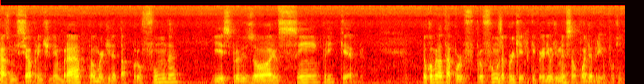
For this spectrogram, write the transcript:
caso inicial para a gente lembrar. Então a mordida está profunda e esse provisório sempre quebra. Então como ela está profunda, por quê? Porque perdeu dimensão. Pode abrir um pouquinho.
